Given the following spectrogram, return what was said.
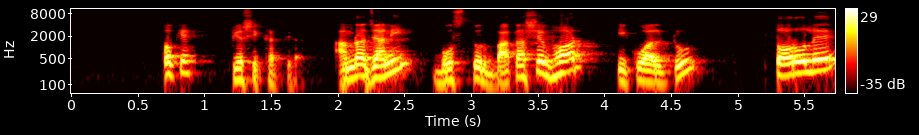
ওকে প্রিয় শিক্ষার্থীরা, আমরা জানি বস্তুর বাতাসে ভর ইকুয়াল টু তরলে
